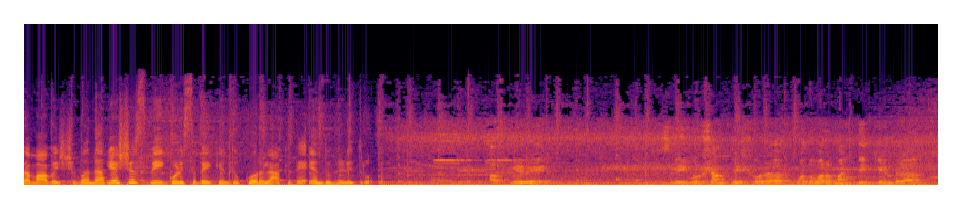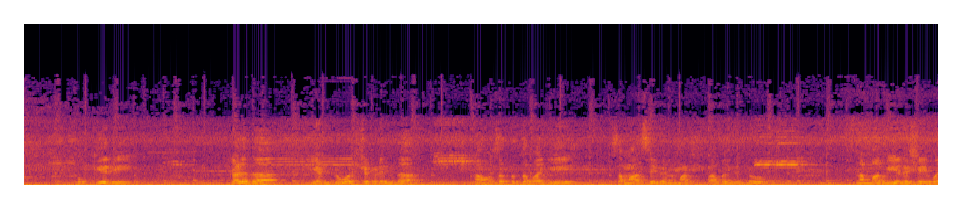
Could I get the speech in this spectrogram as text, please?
ಸಮಾವೇಶವನ್ನು ಯಶಸ್ವಿಗೊಳಿಸಬೇಕೆಂದು ಕೋರಲಾಗಿದೆ ಎಂದು ಹೇಳಿದರು. ಆತ್ಮೀಯರೇ, ಶ್ರೀ ಗುರುಶಾಂತೇಶ್ವರ ವಧುವರ ಮಾಹಿತಿ ಕೇಂದ್ರ ಹುಕ್ಕೇರಿ, ಕಳೆದ ಎಂಟು ವರ್ಷಗಳಿಂದ ನಾವು ಸತತವಾಗಿ ಸಮಾಜ ಸೇವೆಯನ್ನು ಮಾಡುತ್ತಾ ಬಂದಿದ್ದು, ನಮ್ಮ ವೀರಶೈವ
